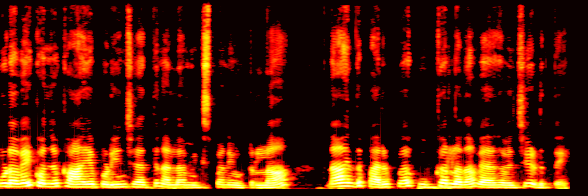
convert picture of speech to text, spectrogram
கூடவே கொஞ்சம் காயப்பொடியும் சேர்த்து நல்லா மிக்ஸ் பண்ணி விட்டுடலாம் நான் இந்த பருப்பை குக்கரில் தான் வேக வச்சு எடுத்தேன்.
